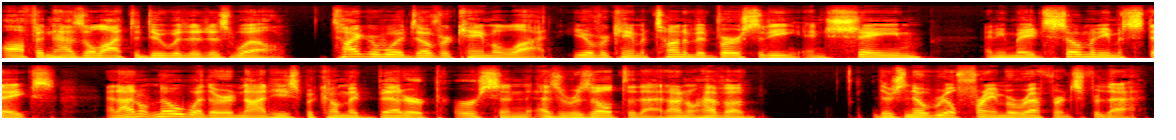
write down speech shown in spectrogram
often has a lot to do with it as well. Tiger Woods overcame a lot. He overcame a ton of adversity and shame, and he made so many mistakes. And I don't know whether or not he's become a better person as a result of that. I don't have a, there's no real frame of reference for that.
